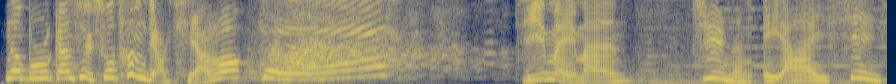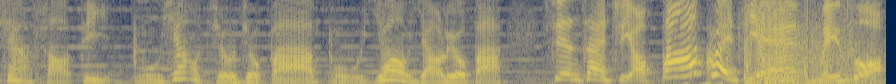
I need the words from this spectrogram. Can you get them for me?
那不如干脆收他们点钱喽。集美们，智能 AI 线下扫地不要九九八，不要幺六八，现在只要八块钱，没错，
